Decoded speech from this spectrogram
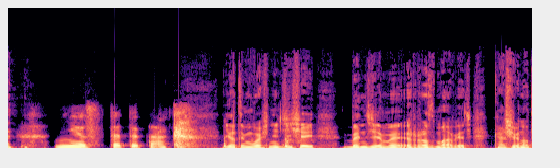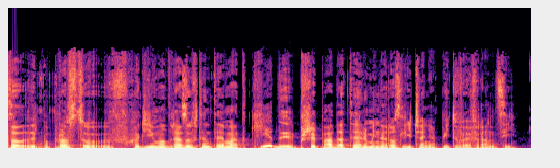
Niestety tak. I o tym właśnie dzisiaj będziemy rozmawiać. Kasiu, no to po prostu wchodzimy od razu w ten temat. Kiedy przypada termin rozliczenia PIT-u we Francji?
